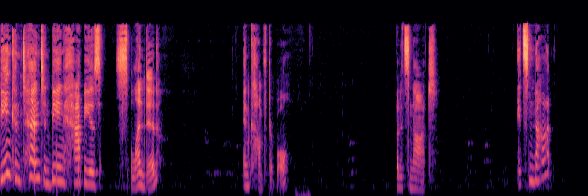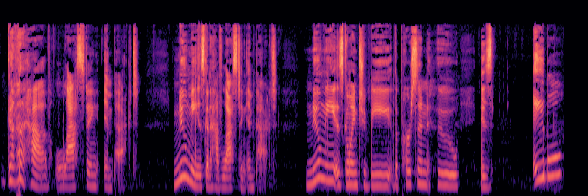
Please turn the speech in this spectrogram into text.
Being content and being happy is splendid and comfortable, but it's not. It's not gonna have lasting impact. New me is gonna have lasting impact. New me is going to be the person who is able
